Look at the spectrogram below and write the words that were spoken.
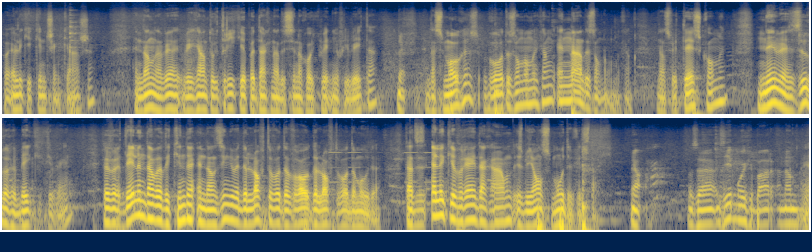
Voor elke kindje een kaarsje. En dan, eh, wij, wij gaan toch drie keer per dag naar de synagoge, ik weet niet of je weet dat. nee. En dat is morgens, voor de zonsondergang en na de zonsondergang. En als we thuis komen, nemen we een zilveren bekertje wijn. We verdelen dat voor de kinderen en dan zingen we de lofte voor de vrouw, de lofte voor de moeder. Dat is elke vrijdagavond is bij ons moedergesdag. Ja, dat is eh, een zeer mooi gebaar. En dan Ja.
